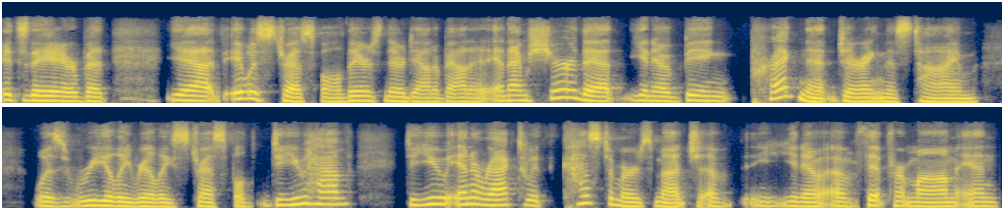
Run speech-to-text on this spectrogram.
it's there. But yeah, it was stressful. There's no doubt about it. And I'm sure that, you know, being pregnant during this time was really, really stressful. Do you have, do you interact with customers much of, you know, of Fit for Mom? And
